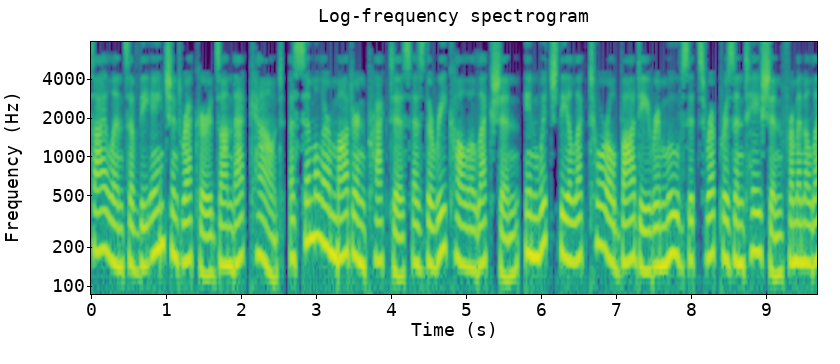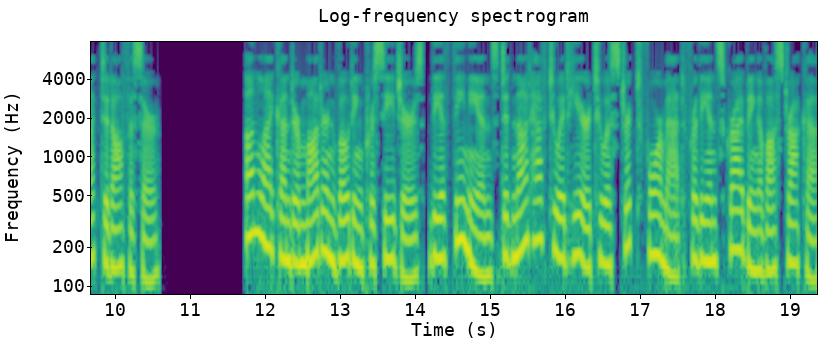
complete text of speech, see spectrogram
silence of the ancient records on that count, a similar modern practice is the recall election, in which the electoral body removes its representation from an elected officer. Unlike under modern voting procedures, the Athenians did not have to adhere to a strict format for the inscribing of ostraca.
